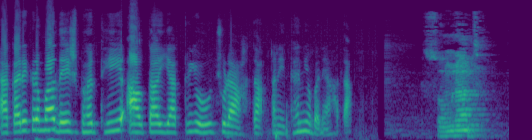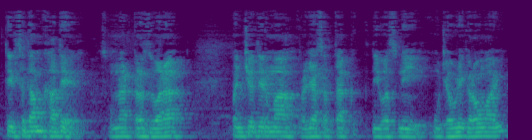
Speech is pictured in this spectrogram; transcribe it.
આ કાર્યક્રમમાં દેશભરથી આવતા યાત્રીઓ જોડાયા હતા અને ધન્ય બન્યા હતા. સોમનાથ તીર્થધામ ખાતે સોમનાથ ટ્રસ્ટ દ્વારા પંચોતેરમાં પ્રજાસત્તાક દિવસની ઉજવણી કરવામાં આવી.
